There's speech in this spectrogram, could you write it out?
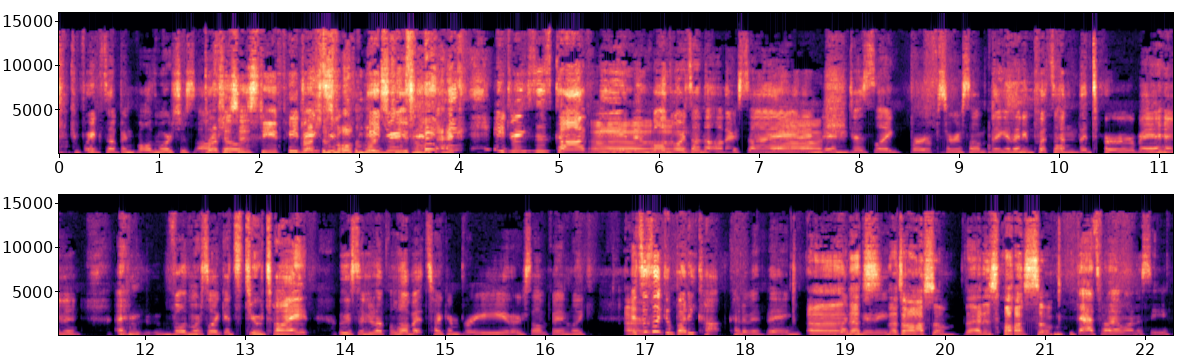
wakes up and Voldemort's just also brushes his teeth. he brushes drinks, Voldemort's he drinks, teeth he drinks his coffee and, and Uh, Voldemort's on the other side and, and just like burps or something and then he puts on the turban and and Voldemort's like it's too tight loosen it up a little bit so I can breathe or something like All it's just like a buddy cop kind of a thing Uh, buddy that's movie. that's awesome. That is awesome. that's what I want to see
